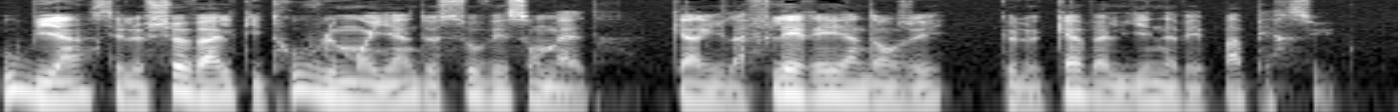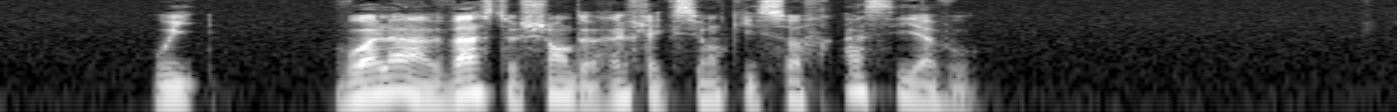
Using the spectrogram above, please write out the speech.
Ou bien c'est le cheval qui trouve le moyen de sauver son maître, car il a flairé un danger que le cavalier n'avait pas perçu. Oui, voilà un vaste champ de réflexion qui s'offre ainsi à vous.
